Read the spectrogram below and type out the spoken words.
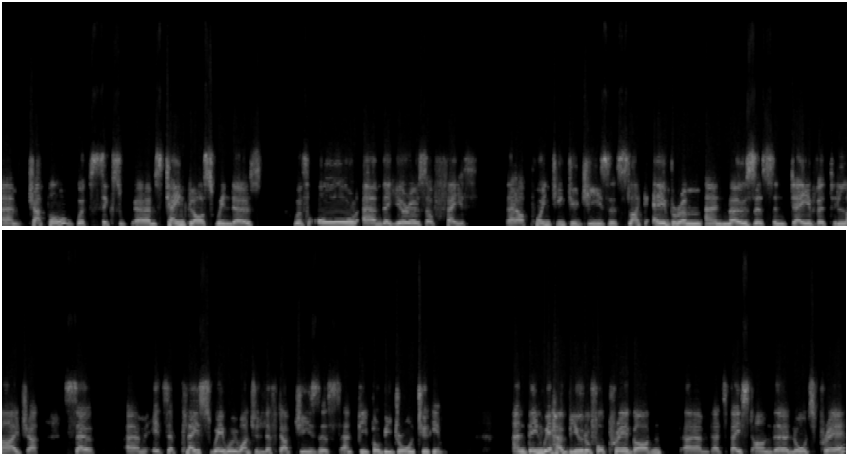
um, chapel with six um, stained glass windows with all um, the heroes of faith that are pointing to Jesus, like Abram and Moses and David, Elijah. So um, it's a place where we want to lift up Jesus and people be drawn to him. And then we have beautiful prayer garden um, that's based on the Lord's Prayer,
